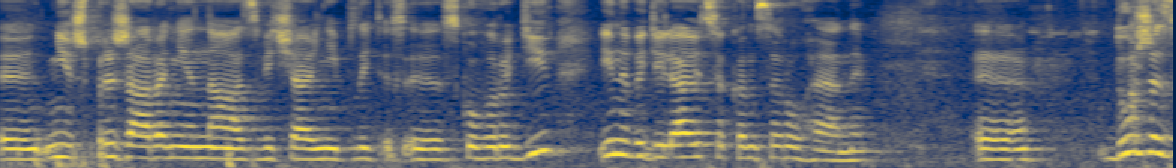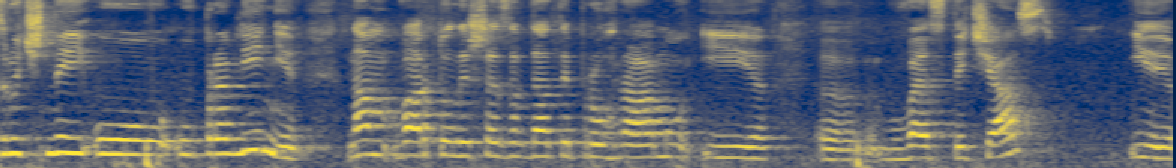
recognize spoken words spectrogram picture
е, ніж при жаренні на звичайній плит- е, сковороді, і не виділяються канцерогени. Е, Дуже зручний у управлінні. Нам варто лише завдати програму і ввести час. І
